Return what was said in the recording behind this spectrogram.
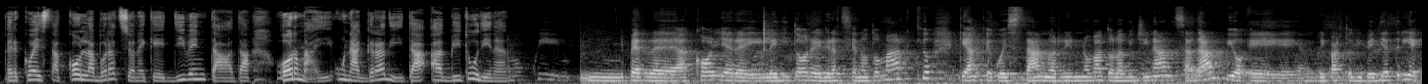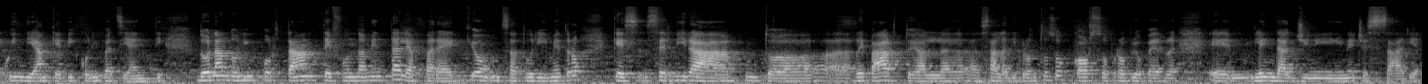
per questa collaborazione che è diventata ormai una gradita abitudine. Qui Per accogliere l'editore Graziano Tomarchio che anche quest'anno ha rinnovato la vicinanza ad Abbio e al riparto di pediatria e quindi anche ai piccoli pazienti, donando un importante e fondamentale apparecchio, un saturimetro che servirà appunto al reparto e alla sala di pronto soccorso proprio per eh, le indagini necessarie.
